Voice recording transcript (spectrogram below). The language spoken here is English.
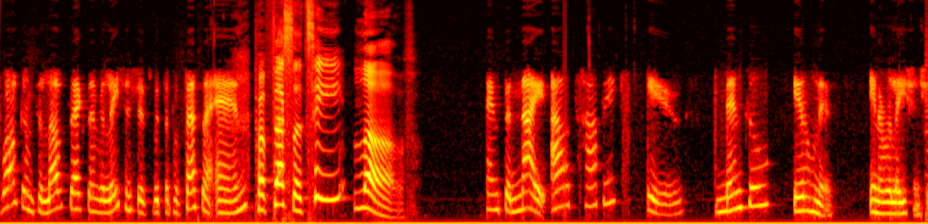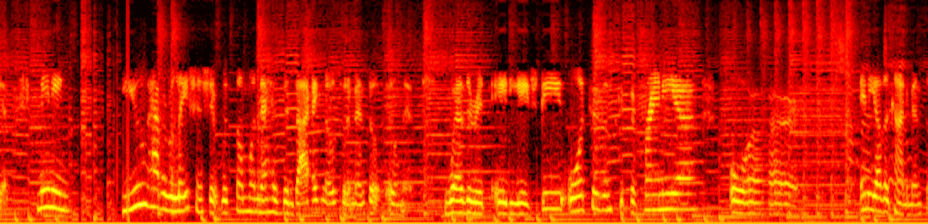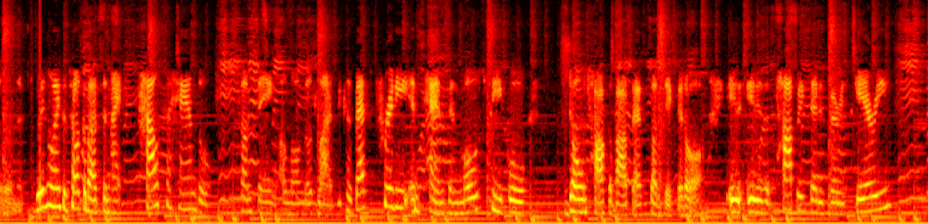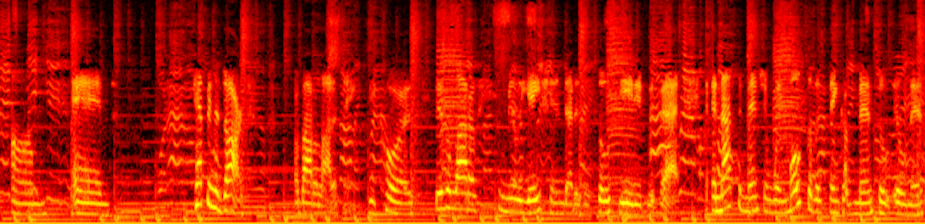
Welcome to Love, Sex, and Relationships with the Professor and Professor T. Love. And tonight, our topic is mental illness in a relationship, meaning you have a relationship with someone that has been diagnosed with a mental illness, whether it's ADHD, autism, schizophrenia, or any other kind of mental illness. We're going to talk about tonight how to handle something along those lines because that's pretty intense and most people don't talk about that subject at all. it, it is a topic that is very scary um, and kept in the dark about a lot of things because there's a lot of humiliation that is associated with that. And not to mention when most of us think of mental illness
